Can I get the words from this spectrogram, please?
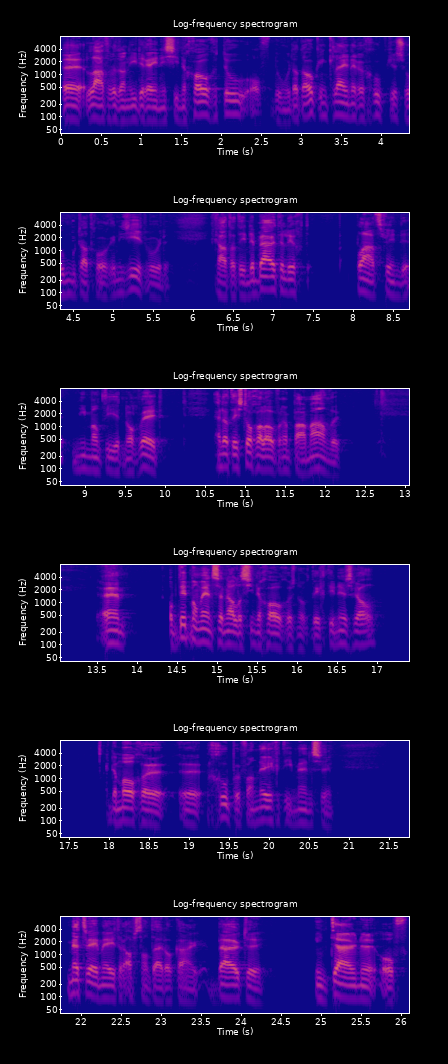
Uh, laten we dan iedereen in synagoge toe? Of doen we dat ook in kleinere groepjes? Hoe moet dat georganiseerd worden? Gaat dat in de buitenlucht plaatsvinden? Niemand die het nog weet. En dat is toch al over een paar maanden. Uh, op dit moment zijn alle synagoges nog dicht in Israël. Er mogen uh, groepen van 19 mensen met twee meter afstand uit elkaar buiten, in tuinen of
